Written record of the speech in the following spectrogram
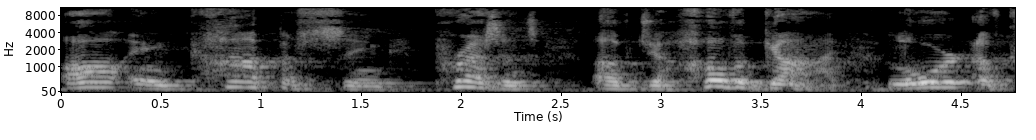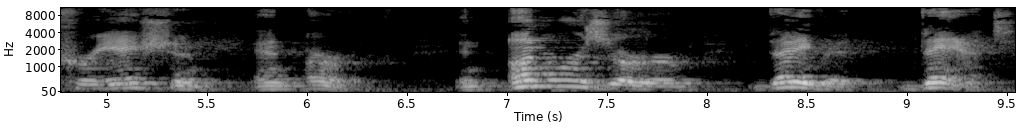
all encompassing presence of Jehovah God, Lord of creation and earth. An unreserved, David danced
